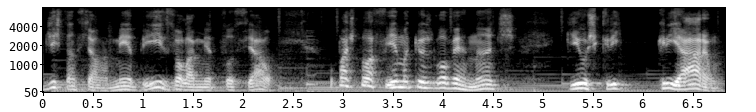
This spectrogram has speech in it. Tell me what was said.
distanciamento e isolamento social, o pastor afirma que os governantes que os cri criaram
